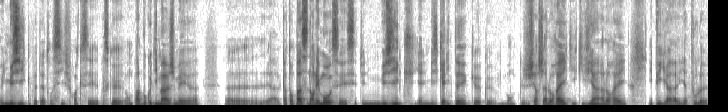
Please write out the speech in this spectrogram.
une musique peut-être aussi. Je crois que c'est parce qu'on parle beaucoup d'images, mais euh, quand on passe dans les mots, c'est une musique, il y a une musicalité que, que, bon, que je cherche à l'oreille, qui, qui, vient à l'oreille, et puis il y il y a tout le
